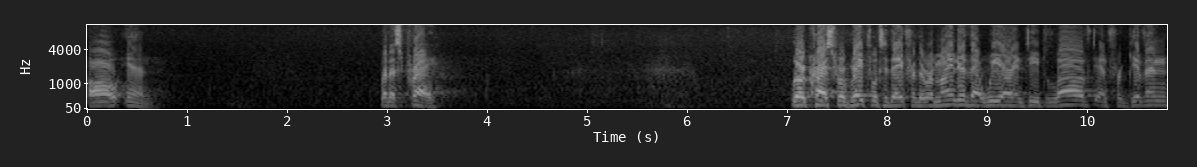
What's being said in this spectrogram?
all in? Let us pray. Lord Christ, we're grateful today for the reminder that we are indeed loved and forgiven,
